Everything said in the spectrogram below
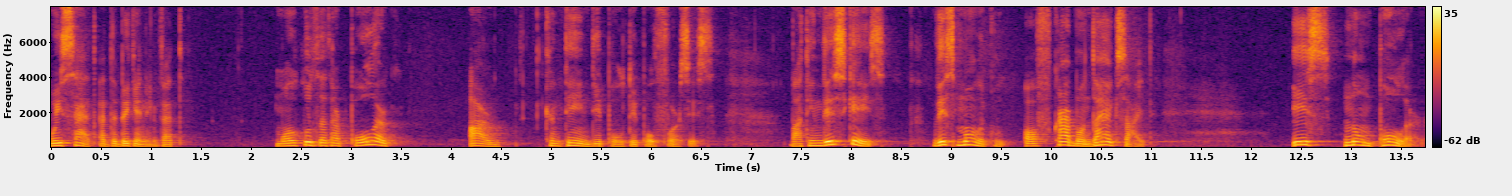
we said at the beginning that molecules that are polar are contain dipole-dipole forces. But in this case, this molecule of carbon dioxide is non-polar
